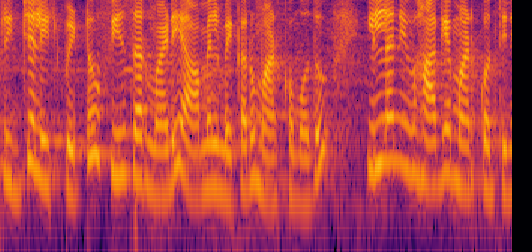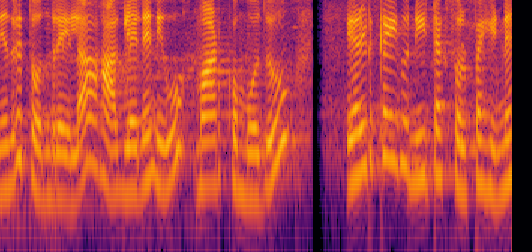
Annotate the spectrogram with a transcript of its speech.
ಫ್ರಿಜ್ಜಲ್ಲಿ ಇಟ್ಬಿಟ್ಟು ಫೀಸರ್ ಮಾಡಿ ಆಮೇಲೆ ಬೇಕಾದ್ರೂ ಮಾಡ್ಕೊಬೋದು. ಇಲ್ಲ ನೀವು ಹಾಗೆ ಮಾಡ್ಕೊತೀನಿ ಅಂದರೆ ತೊಂದರೆ ಇಲ್ಲ. ಆಗ್ಲೇ ನೀವು ಮಾಡ್ಕೊಬೋದು. ಎರಡು ಕೈಗೂ ನೀಟಾಗಿ ಸ್ವಲ್ಪ ಎಣ್ಣೆ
